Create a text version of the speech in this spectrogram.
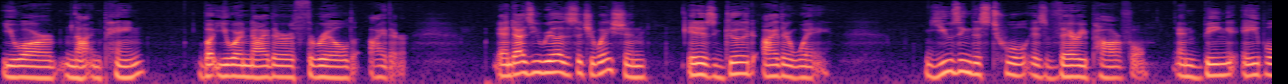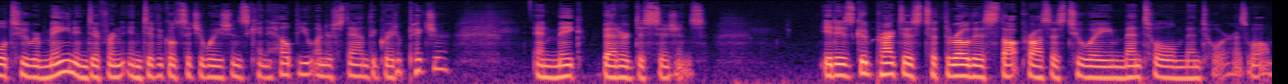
You are not in pain, but you are neither thrilled either. And as you realize the situation, it is good either way. Using this tool is very powerful, and being able to remain indifferent in difficult situations can help you understand the greater picture and make better decisions. It is good practice to throw this thought process to a mental mentor as well.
